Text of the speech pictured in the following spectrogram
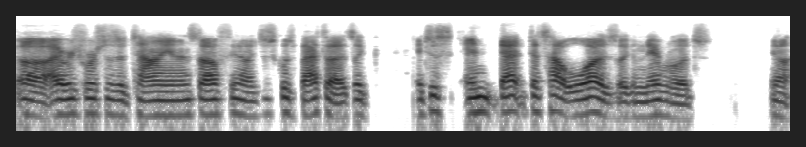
uh Irish versus Italian and stuff. You know, it just goes back to that. It's like it just and that that's how it was like in neighborhoods, you know.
